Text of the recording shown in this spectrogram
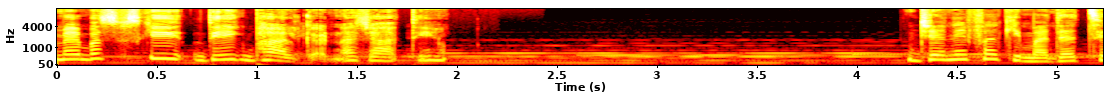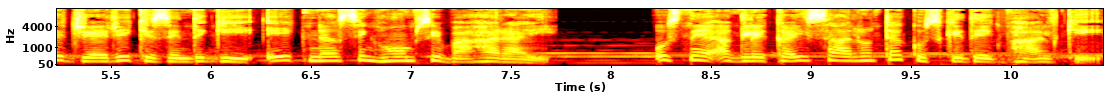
मैं बस उसकी देखभाल करना चाहती हूँ। जेनिफर की मदद से जेरी की ज़िंदगी एक नर्सिंग होम से बाहर आई। उसने अगले कई सालों तक उसकी देखभाल की।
